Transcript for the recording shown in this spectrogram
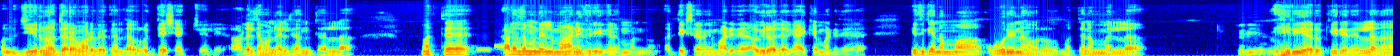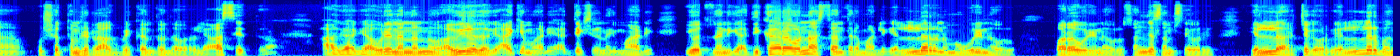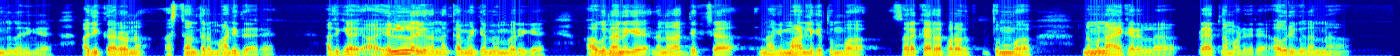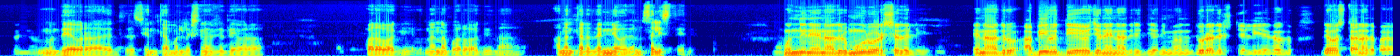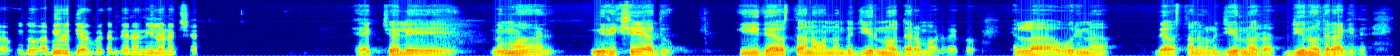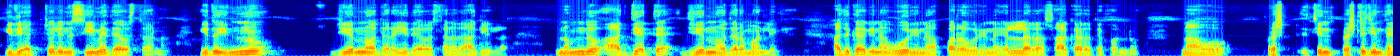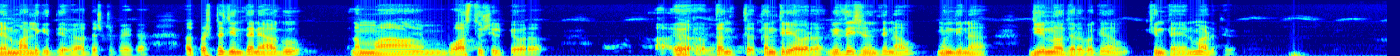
ಒಂದು ಜೀರ್ಣೋದ್ಧಾರ ಮಾಡಬೇಕಂತ ಅವ್ರ ಉದ್ದೇಶ ಆ್ಯಕ್ಚುಲಿ ಆಡಳಿತ ಮಂಡಳಿ ಅಂತಲ್ಲ. ಮತ್ತು ಆಡಳಿತ ಮಂಡಳಿ ಮಾಡಿದ್ರು ಈಗ ನಮ್ಮನ್ನು. ಅಧ್ಯಕ್ಷರಾಗಿ ಮಾಡಿದ್ದಾರೆ. ಅವಿರೋಧವಾಗಿ ಆಯ್ಕೆ ಮಾಡಿದ್ದಾರೆ. ಇದಕ್ಕೆ ನಮ್ಮ ಊರಿನವರು ಮತ್ತು ನಮ್ಮೆಲ್ಲ ಹಿರಿಯರು. ಹಿರಿಯರು ಕಿರಿಯರೆಲ್ಲ ನಾ ಪುರುಷೋತ್ತಮ ಶೆಟ್ಟರು ಆಗಬೇಕಂತ ಒಂದು ಅವರಲ್ಲಿ ಆಸೆ ಇತ್ತು. ಹಾಗಾಗಿ ಅವರೇ ನನ್ನನ್ನು ಅವಿರೋಧವಾಗಿ ಆಯ್ಕೆ ಮಾಡಿ ಅಧ್ಯಕ್ಷರನ್ನಾಗಿ ಮಾಡಿ ಇವತ್ತು ನನಗೆ ಅಧಿಕಾರವನ್ನು ಹಸ್ತಾಂತರ ಮಾಡಲಿಕ್ಕೆ ಎಲ್ಲರೂ ನಮ್ಮ ಊರಿನವರು ಹೊರ ಊರಿನವರು ಸಂಘ ಸಂಸ್ಥೆಯವರು ಎಲ್ಲ ಅರ್ಚಕವರ್ಗ ಎಲ್ಲರೂ ಬಂದು ನನಗೆ ಅಧಿಕಾರವನ್ನು ಹಸ್ತಾಂತರ ಮಾಡಿದ್ದಾರೆ. ಅದಕ್ಕೆ ಎಲ್ಲರಿಗೂ ನನ್ನ ಕಮಿಟಿಯ ಮೆಂಬರಿಗೆ ಹಾಗೂ ನನಗೆ ನನ್ನನ್ನು ಅಧ್ಯಕ್ಷನಾಗಿ ಮಾಡಲಿಕ್ಕೆ ತುಂಬ ಸರ್ಕಾರದ ಪರವಾಗಿ ತುಂಬ ನಮ್ಮ ನಾಯಕರೆಲ್ಲ ಪ್ರಯತ್ನ ಮಾಡಿದರೆ ಅವರಿಗೂ ನನ್ನ ದೇವರ ಚಿಂತಾಮಣಿ ಲಕ್ಷ್ಮೀ ದೇವರ ಪರವಾಗಿ ನನ್ನ ಪರವಾಗಿ ನಾನು ಅನಂತನ ಧನ್ಯವಾದವನ್ನು ಸಲ್ಲಿಸ್ತೇನೆ. ಮುಂದಿನ ಏನಾದರೂ ಮೂರು ವರ್ಷದಲ್ಲಿ ಏನಾದರೂ ಅಭಿವೃದ್ಧಿಯ ಯೋಜನೆ ಏನಾದರೂ ಇದೆಯಾ? ನಿಮ್ಮ ಒಂದು ದೂರದೃಷ್ಟಿಯಲ್ಲಿ ಏನಾದ್ರು ದೇವಸ್ಥಾನದ ಪ- ಇದು ಅಭಿವೃದ್ಧಿ ಆಗ್ಬೇಕಂತ ಏನೋ ನೀಲನಕ್ಷೆ ಆ್ಯಕ್ಚುಲಿ ನಮ್ಮ ನಿರೀಕ್ಷೆ ಅದು. ಈ ದೇವಸ್ಥಾನವನ್ನೊಂದು ಜೀರ್ಣೋದ್ಧಾರ ಮಾಡಬೇಕು. ಎಲ್ಲ ಊರಿನ ದೇವಸ್ಥಾನಗಳು ಜೀರ್ಣೋರ ಜೀರ್ಣೋದ್ಧಾರ ಆಗಿದೆ. ಇದು ಆ್ಯಕ್ಚುಲಿ ಒಂದು ಸೀಮೆ ದೇವಸ್ಥಾನ. ಇದು ಇನ್ನೂ ಜೀರ್ಣೋದ್ಧಾರ ಈ ದೇವಸ್ಥಾನದ ಆಗಲಿಲ್ಲ. ನಮ್ಮದು ಆದ್ಯತೆ ಜೀರ್ಣೋದ್ಧಾರ ಮಾಡಲಿಕ್ಕೆ. ಅದಕ್ಕಾಗಿ ನಾವು ಊರಿನ ಪರ ಊರಿನ ಎಲ್ಲರ ಸಹಕಾರ ತಗೊಂಡು ನಾವು ಪ್ರಶ್, ಚಿನ್, ಪ್ರಶ್ನೆ ಚಿಂತನೆಯನ್ನು ಮಾಡಲಿಕ್ಕಿದ್ದೇವೆ ಆದಷ್ಟು ಬೇಗ. ಅದು ಪ್ರಶ್ನೆ ಚಿಂತನೆ ಹಾಗೂ ನಮ್ಮ ವಾಸ್ತುಶಿಲ್ಪಿಯವರ ತಂತ್, ತಂತ್ರಿಯವರ ನಿರ್ದೇಶನದಂತೆ ನಾವು ಮುಂದಿನ ಜೀರ್ಣೋದ್ಧಾರ ಬಗ್ಗೆ ನಾವು ಚಿಂತನೆಯನ್ನು ಮಾಡ್ತೇವೆ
